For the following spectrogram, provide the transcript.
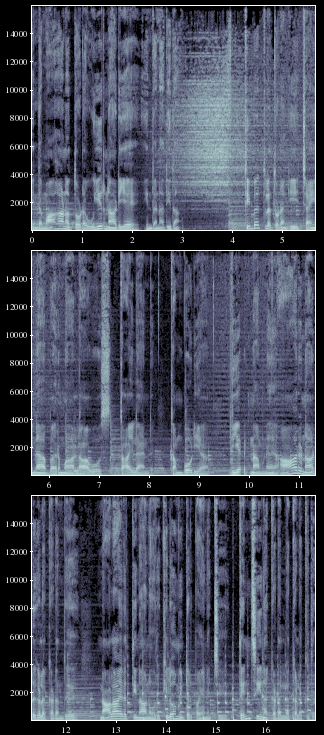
இந்த மாகாணத்தோட உயிர் நாடியே இந்த நதி தான் திபெத்தில் தொடங்கி China Burma Laos Thailand Cambodia வியட்நாம்னு ஆறு நாடுகளை கடந்து நாலாயிரத்தி நானூறு கிலோமீட்டர் பயணித்து தென் சீன கடலில் கலக்குது.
